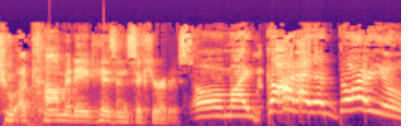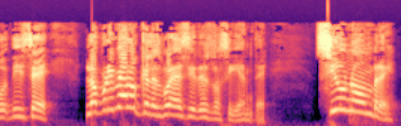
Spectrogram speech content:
to accommodate his insecurities. Oh my God, I adore you. Dice, lo primero que les voy a decir es lo siguiente. Si un hombre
